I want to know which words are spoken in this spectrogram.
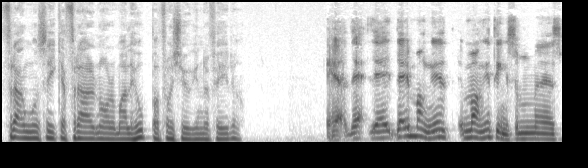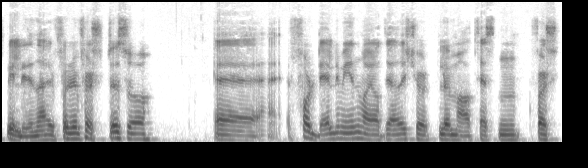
framgångsrika Ferrarin av dem allihopa från 2004. Ja, det, det, det är många, många ting som eh, spelar in här. För det första så eh, Fordelen min var att jag hade kört Le Mans-testen först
